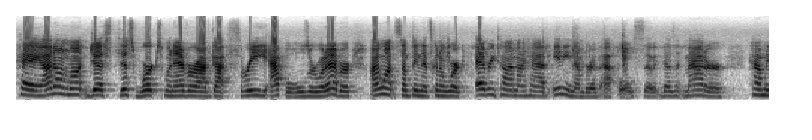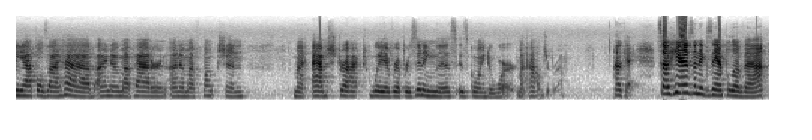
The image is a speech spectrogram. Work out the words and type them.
hey, I don't want just this works whenever I've got three apples or whatever. I want something that's going to work every time I have any number of apples. So it doesn't matter how many apples I have, I know my pattern, I know my function, my abstract way of representing this is going to work, my algebra. Okay, so here's an example of that.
